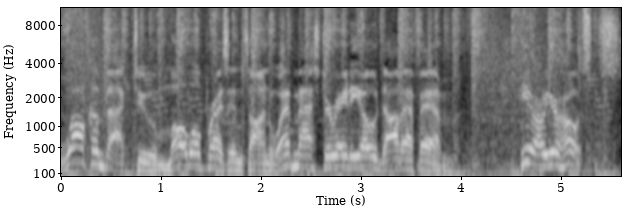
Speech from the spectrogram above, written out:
Welcome back to Mobile Presence on WebmasterRadio.fm. Here are your hosts.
